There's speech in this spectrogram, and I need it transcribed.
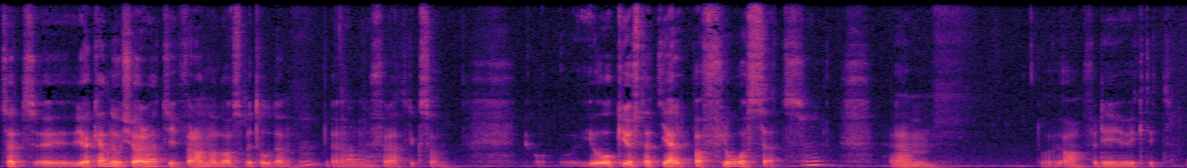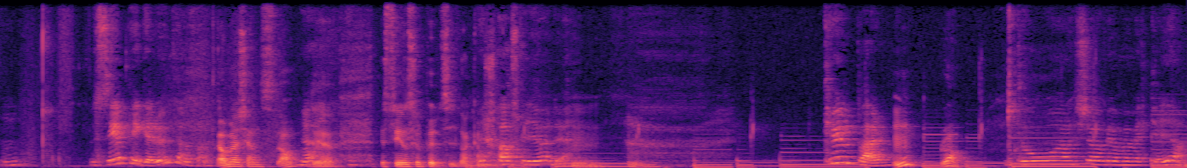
Så att eh, jag kan nog köra typ varannan dagsmetoden. Mm, Eh, för att liksom... Och just att hjälpa flåset. Mm. Ehm, ja, för det är ju viktigt. Du ser piggare ut i alla fall. Ja, men det känns... Ja, Ja. Det, det syns väl på utsidan kanske. Ja, det gör det. Kul Per! Mm, bra. Då kör vi om en vecka igen.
